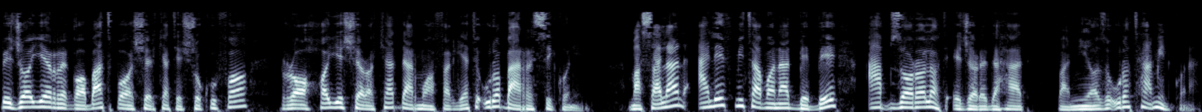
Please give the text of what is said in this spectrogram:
به جای رقابت با شرکت شکوفا راه های شراکت در موفقیت او را بررسی کنیم. مثلا الف می تواند به ب ابزارالات اجاره دهد و نیاز او را تأمین کند.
